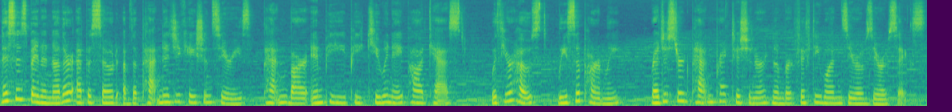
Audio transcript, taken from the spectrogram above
This has been another episode of the Patent Education Series Patent Bar MPEP Q&A podcast with your host Lisa Parmley, registered patent practitioner number 51006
